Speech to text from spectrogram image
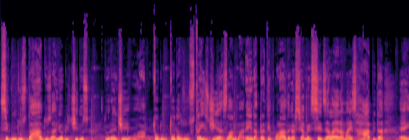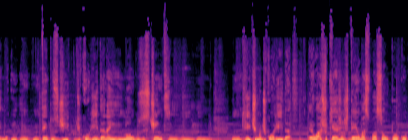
segundo os dados ali obtidos durante todo, todos os três dias lá no Bahrein, da pré-temporada, Garcia, a Mercedes ela era mais rápida é, em, em, em, tempos de, de corrida, né, em longos stints, em, em, ritmo de corrida. Eu acho que a uhum. gente tem uma situação um pouco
